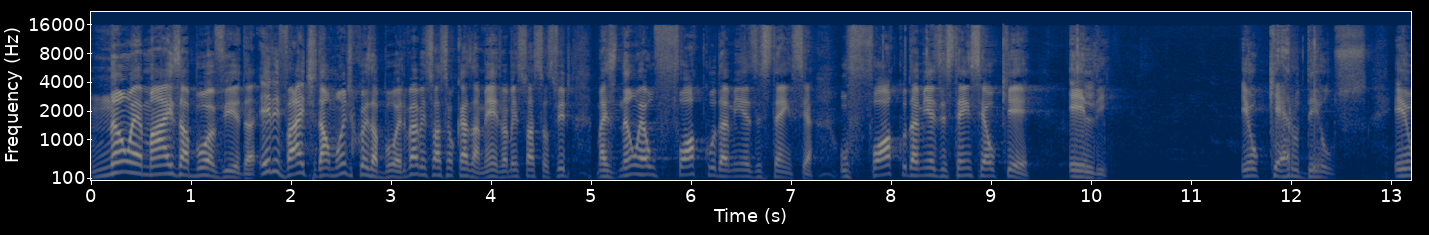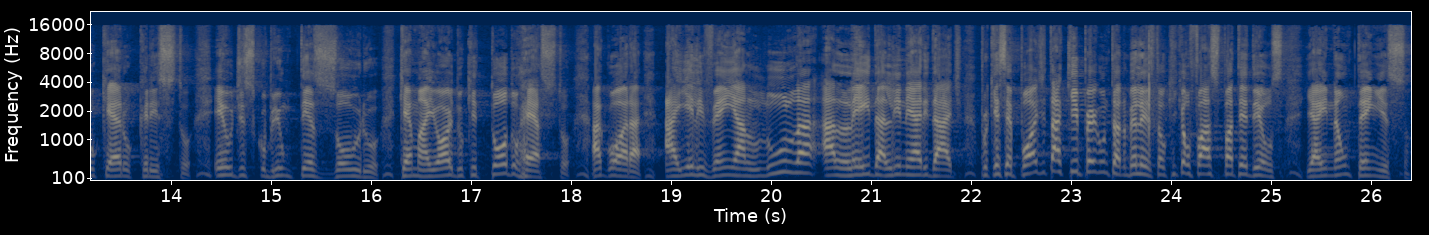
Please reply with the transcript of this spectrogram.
não é mais a boa vida. Ele vai te dar um monte de coisa boa, ele vai abençoar seu casamento, vai abençoar seus filhos, mas não é o foco da minha existência. O foco da minha existência é o que? Ele. Eu quero Deus. Eu quero Cristo. Eu descobri um tesouro que é maior do que todo o resto. Agora, aí ele vem e anula a lei da linearidade. Porque você pode estar aqui perguntando, beleza, então o que eu faço para ter Deus? E aí não tem isso.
